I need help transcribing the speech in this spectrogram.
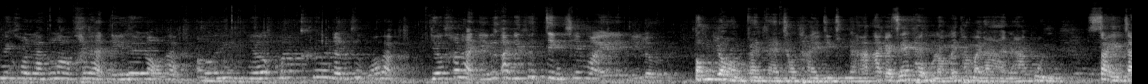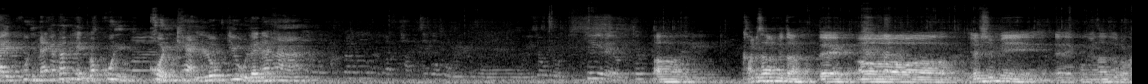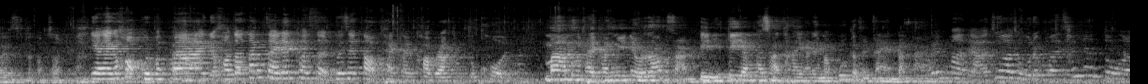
มีคนรักเราขนาดนี้เลยเหรอแบบเฮ้ยเยอะมากขึ้นแล้วรู้สึกว่าแบบเยอะขนาดนี้หรืออันนี้คือจริงใช่ไหมอะไรอย่างนี้เลย ต้องยอมแฟนๆชาวไทยจริงๆนะฮะอากาเซ่ไทยของเราไม่ธรรมดานะฮะคุณใส่ใจคุณแม้กระทั่งเห็นว่าคุณขนแขนลุกอยู่เลยนะฮะ 다 찍어서 올리고 이 정도 디테일해요 아, 감사합니다. 네, 어, 열심히 네, 공연하도록 하겠습니다. 감사합니다. ยังไงก็ขอบคุณมากๆเดี๋ยวเขาจะตั้งใจเล่นคอนเสิร์ตเพื่อจะตอบแทนการความรักของทุกคน มาเมืองไทยครั้งนี้ในรอบ 3 ปีเตรียมภาษาไทยอะไรมาพูดกับแฟนๆบ้างคะ 오랜만에 아주 아주 오랜만에 3년 동안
